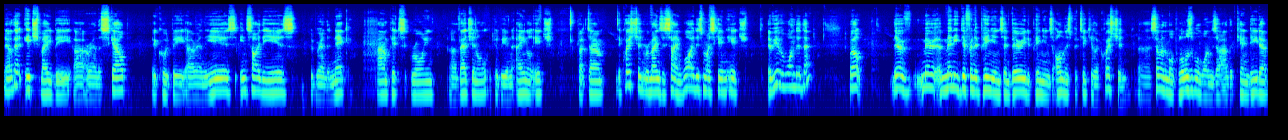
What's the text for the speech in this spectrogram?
Now, that itch may be uh, around the scalp, it could be around the ears, inside the ears, it could be around the neck, armpits, groin, uh, vaginal, it could be an anal itch. But um, the question remains the same why does my skin itch? Have you ever wondered that? Well, there are many different opinions and varied opinions on this particular question. Uh, some of the more plausible ones are that candida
